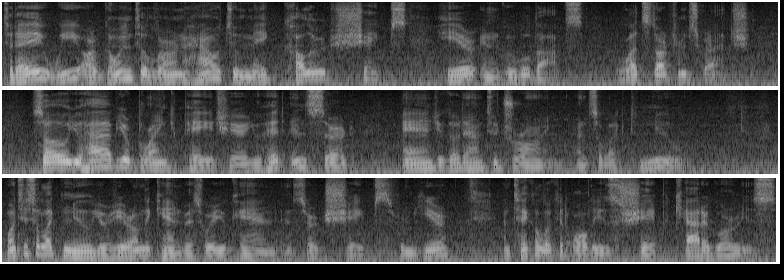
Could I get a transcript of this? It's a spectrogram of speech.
Today we are going to learn how to make colored shapes here in Google Docs. Let's start from scratch. So you have your blank page here, you hit insert and you go down to drawing and select new. Once you select new, you're here on the canvas where you can insert shapes from here and take a look at all these shape categories.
